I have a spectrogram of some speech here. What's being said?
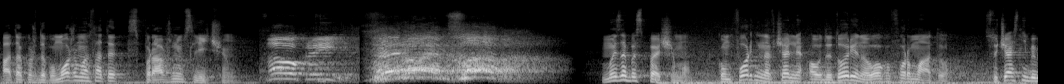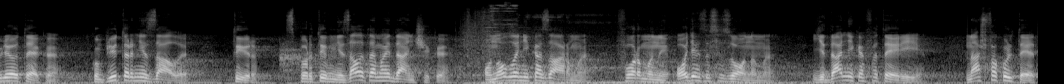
а також допоможемо стати справжнім слідчим. Слава Україні! Ми забезпечимо комфортні навчальні аудиторії нового формату, сучасні бібліотеки, комп'ютерні зали, тир, спортивні зали та майданчики, оновлені казарми, формений одяг за сезонами, їдальні кафетерії. Наш факультет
